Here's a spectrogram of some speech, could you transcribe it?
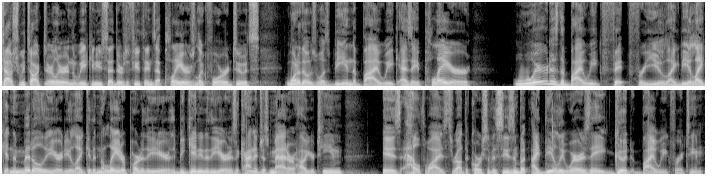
Tausch, we talked earlier in the week, and you said there's a few things that players look forward to. It's one of those was being the bye week. As a player, where does the bye week fit for you? Like, do you like it in the middle of the year? Do you like it in the later part of the year, the beginning of the year? Does it kind of just matter how your team is health wise throughout the course of a season? But ideally, where is a good bye week for a team?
